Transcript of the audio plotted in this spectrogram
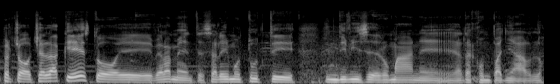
Perciò ce l'ha chiesto e veramente saremo tutti in divise romane ad accompagnarlo.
